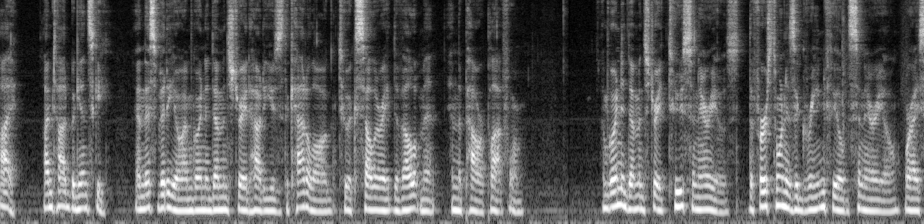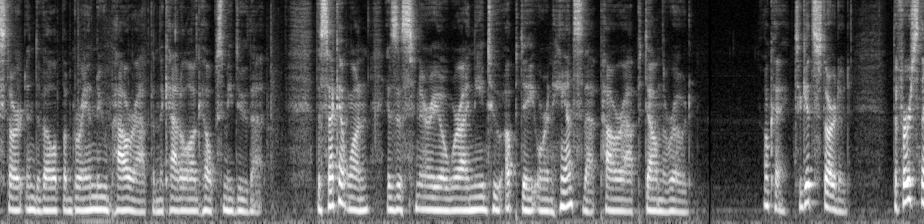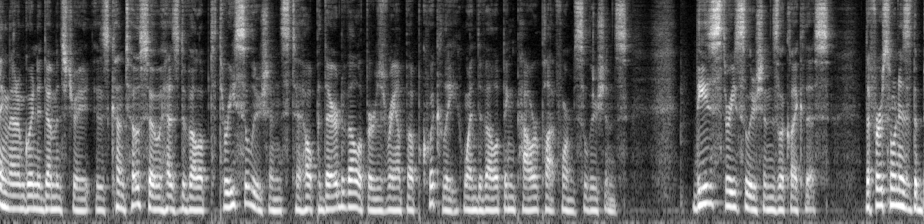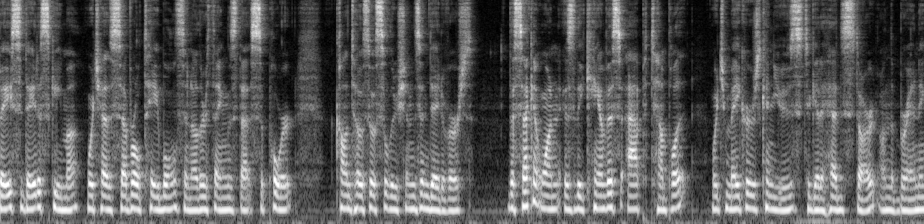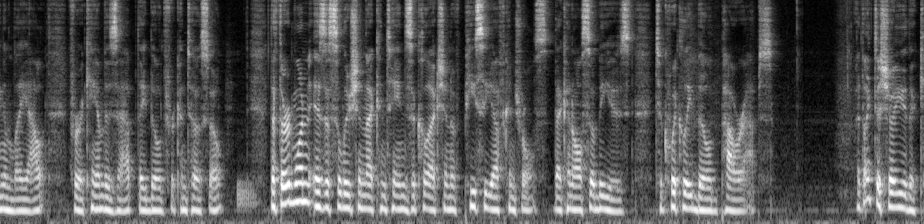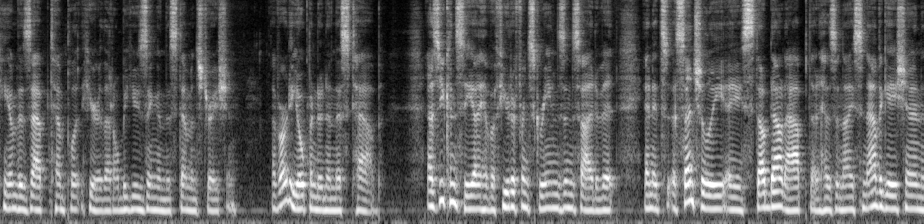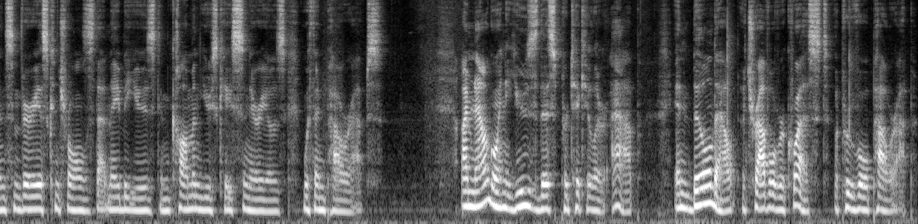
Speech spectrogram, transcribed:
Hi, I'm Todd Baginski. In this video I'm going to demonstrate how to use the catalog to accelerate development in the Power Platform. I'm going to demonstrate two scenarios. The first one is a greenfield scenario where I start and develop a brand new Power App and the catalog helps me do that. The second one is a scenario where I need to update or enhance that Power App down the road. Okay, to get started, the first thing that I'm going to demonstrate is Contoso has developed three solutions to help their developers ramp up quickly when developing Power Platform solutions. These three solutions look like this. The first one is the base data schema, which has several tables and other things that support Contoso solutions in Dataverse. The second one is the Canvas app template, which makers can use to get a head start on the branding and layout for a Canvas app they build for Contoso. The third one is a solution that contains a collection of PCF controls that can also be used to quickly build Power Apps. I'd like to show you the Canvas app template here that I'll be using in this demonstration. I've already opened it in this tab. As you can see, I have a few different screens inside of it, and it's essentially a stubbed out app that has a nice navigation and some various controls that may be used in common use case scenarios within Power Apps. I'm now going to use this particular app and build out a travel request approval Power App.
